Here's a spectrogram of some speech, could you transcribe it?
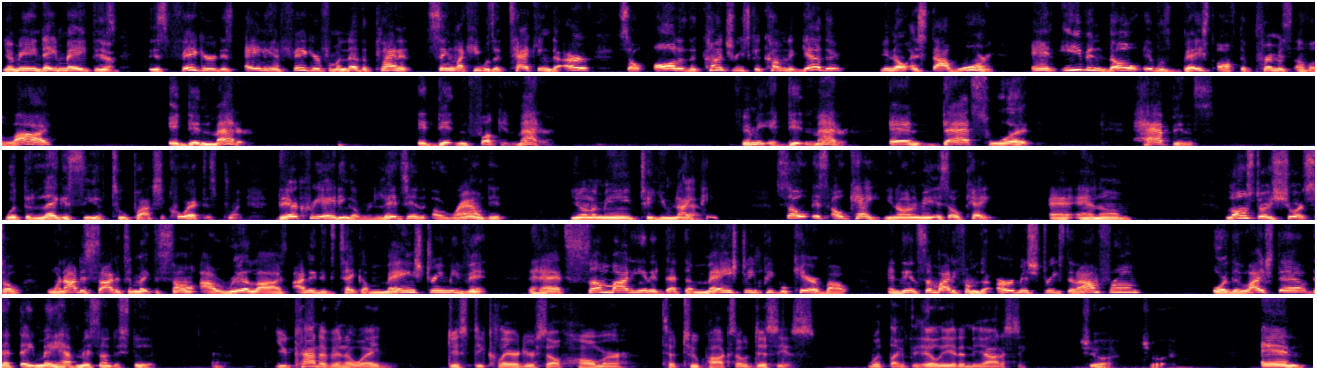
You know what I mean? They made this yeah. This figure, this alien figure from another planet, seemed like he was attacking the Earth, so all of the countries could come together, you know, and stop warring. And even though it was based off the premise of a lie, it didn't matter. It didn't fucking matter. Feel me? It didn't matter. And that's what happens with the legacy of Tupac Shakur at this point. They're creating a religion around it, you know what I mean, to unite yeah. people. So it's okay, you know what I mean? It's okay. And and um long story short, so when I decided to make the song, I realized I needed to take a mainstream event that had somebody in it that the mainstream people care about, and then somebody from the urban streets that I'm from or the lifestyle that they may have misunderstood. You kind of, in a way, just declared yourself Homer to Tupac's Odysseus with like the Iliad and the Odyssey. Sure, sure. And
